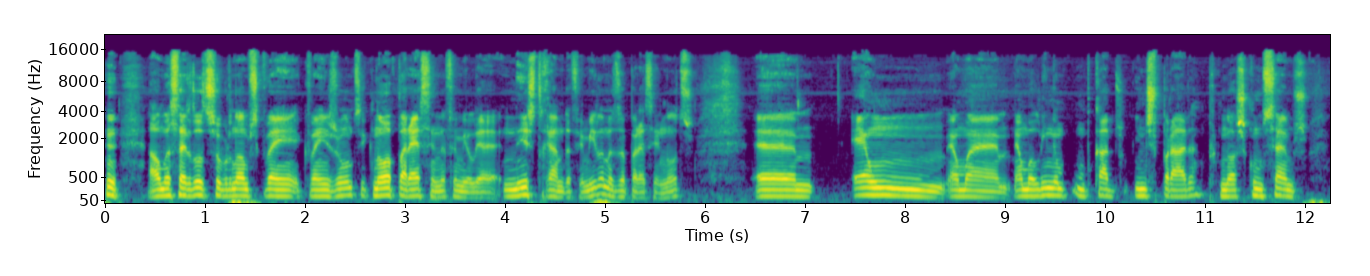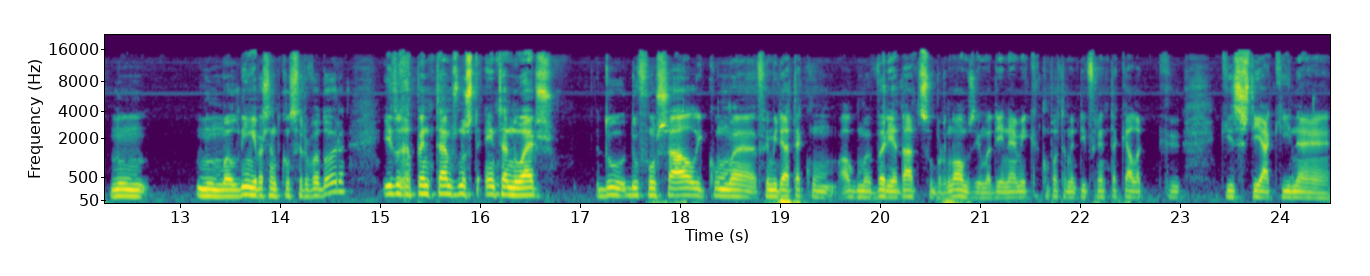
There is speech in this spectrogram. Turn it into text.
Há uma série de outros sobrenomes que vêm, que vêm juntos e que não aparecem na família, neste ramo da família, mas aparecem noutros. Uh, é, um, é, uma, é uma linha um, um bocado inesperada, porque nós começamos num, numa linha bastante conservadora e de repente estamos nos, em tanoeiros do, do Funchal e com uma família até com alguma variedade de sobrenomes e uma dinâmica completamente diferente daquela que, que existia aqui na,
